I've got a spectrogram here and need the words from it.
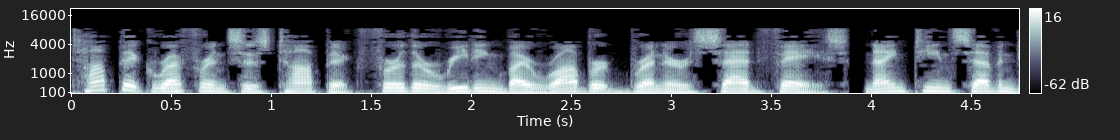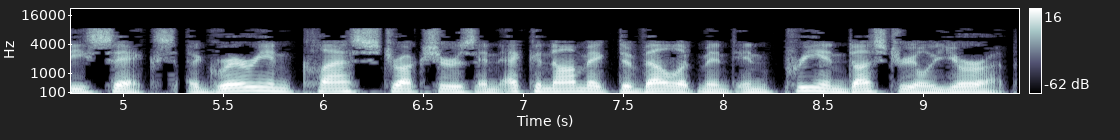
Topic references topic Further reading by Robert Brenner Sad Face, 1976 Agrarian Class Structures and Economic Development in Pre-Industrial Europe.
